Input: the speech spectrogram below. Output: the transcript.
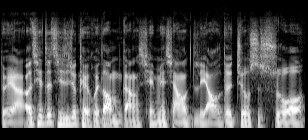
对啊，而且这其实就可以回到我们刚刚前面想要聊的，就是说，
